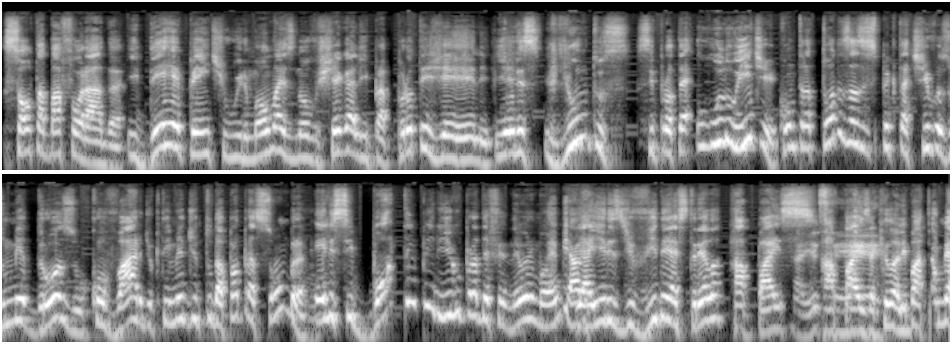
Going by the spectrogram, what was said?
solta a baforada e de repente o irmão mais novo chega ali pra proteger ele e eles juntos se protegem. O, o Luigi, contra todas as expectativas, o medroso, o covarde, o que tem medo de tudo, a própria sombra, ele se bota em perigo pra defender o irmão. É e aí eles dividem a estrela. Rapaz, Aí sim. rapaz, aquilo ali bateu, me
